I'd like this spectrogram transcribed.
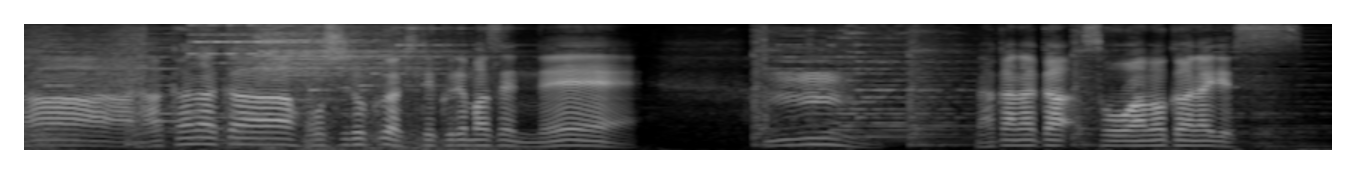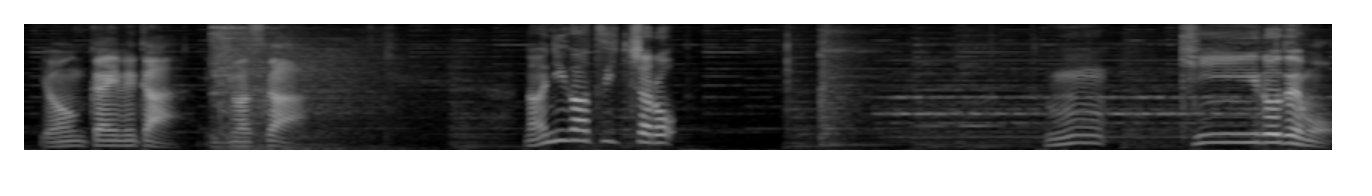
あなかなか星6が来てくれませんね。うん。なかなかそう甘くはないです。4回目か。いきますか。何が熱いっちゃろ。うん。金色でも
